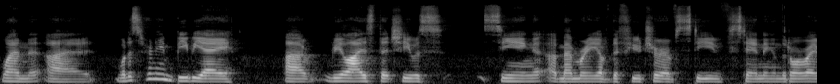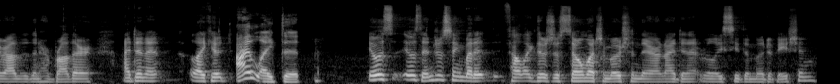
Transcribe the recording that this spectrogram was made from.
when uh, what is her name? BBA uh, realized that she was seeing a memory of the future of Steve standing in the doorway rather than her brother. I didn't like it. I liked it. It was it was interesting, but it felt like there's just so much emotion there, and I didn't really see the motivation.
